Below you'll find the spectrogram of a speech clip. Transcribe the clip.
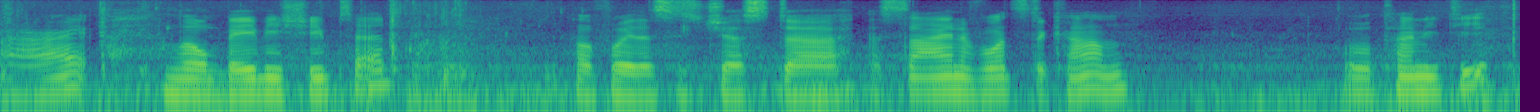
All right, little baby sheepshead. Hopefully this is just uh, a sign of what's to come. Little tiny teeth.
